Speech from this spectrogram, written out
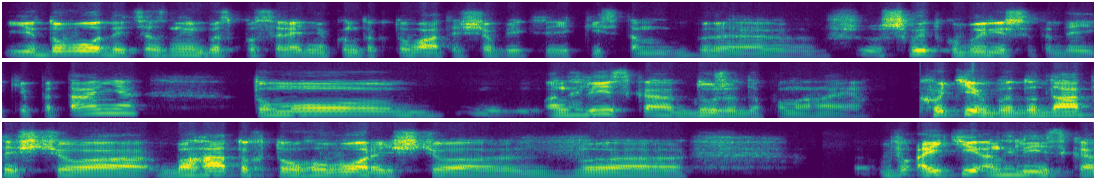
і доводиться з ним безпосередньо контактувати, щоб якісь там е, швидко вирішити деякі питання. Тому англійська дуже допомагає. Хотів би додати, що багато хто говорить, що в в IT англійська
